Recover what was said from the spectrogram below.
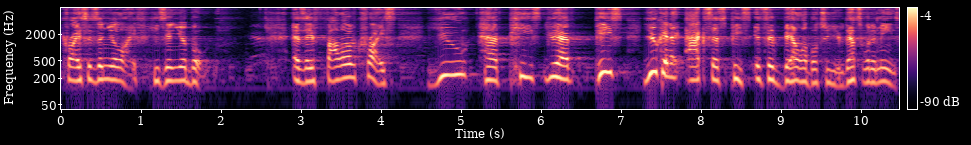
Christ is in your life, He's in your boat. As a follower of Christ, you have peace, you have peace, you can access peace. It's available to you. That's what it means.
